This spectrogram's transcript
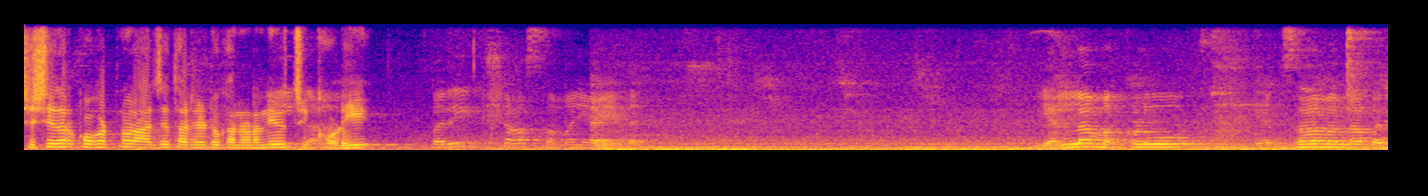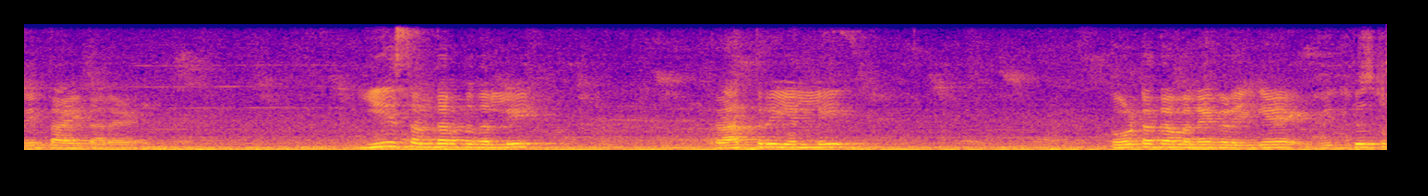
ಶಶಿಧರ್ ಕೊಗಟ್ನೂರು ರಾಜ್ಯ ತಡೆಟು ಕನ್ನಡ ನ್ಯೂಸ್ ಚಿಕ್ಕೋಡಿ. ಪರೀಕ್ಷಾ ಸಮಯ ಇದೆ. ಎಲ್ಲ ಮಕ್ಕಳು ಎಕ್ಸಾಮ್ ಅನ್ನ ಬರೀತಾ ಇದ್ದಾರೆ. ಈ ಸಂದರ್ಭದಲ್ಲಿ ರಾತ್ರಿಯಲ್ಲಿ ತೋಟದ ಮನೆಗಳಿಗೆ ವಿದ್ಯುತ್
